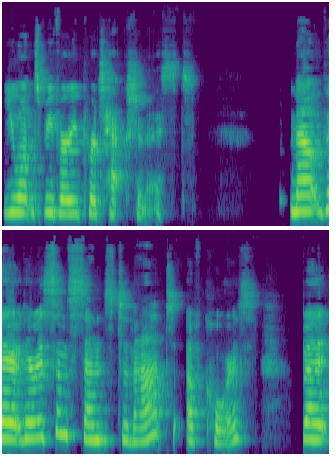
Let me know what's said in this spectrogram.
you want to be very protectionist. Now, there, there is some sense to that, of course, but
